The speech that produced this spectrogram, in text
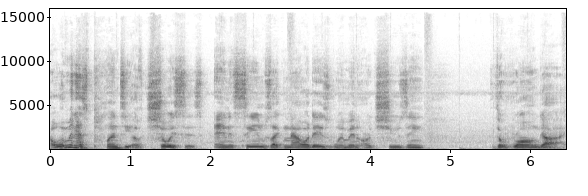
A woman has plenty of choices, and it seems like nowadays women are choosing the wrong guy.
